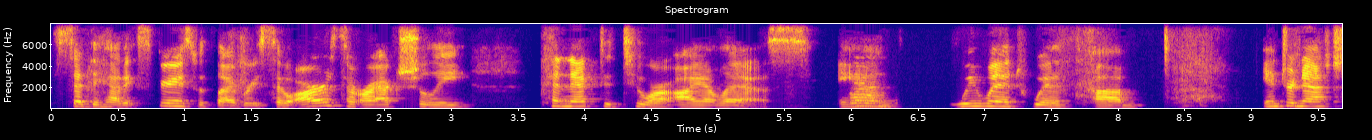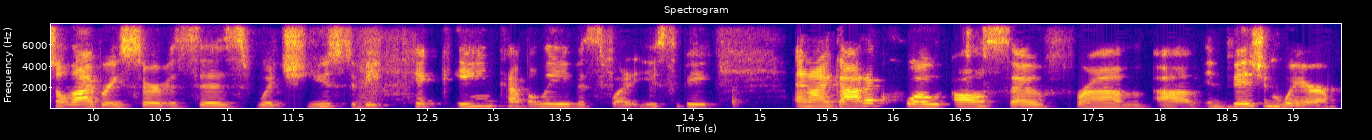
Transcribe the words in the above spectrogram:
said they had experience with libraries. So ours are actually connected to our ILS, and we went with um, International Library Services, which used to be Pick Inc., I believe is what it used to be. And I got a quote also from um, Envisionware.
